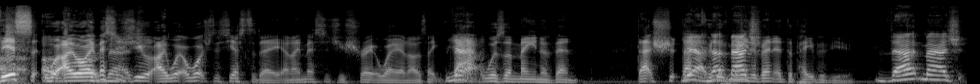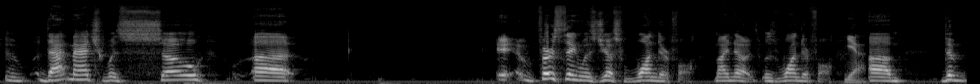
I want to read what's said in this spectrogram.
this, of- I, I messaged match. you. I, w- I watched this yesterday, and I messaged you straight away, and I was like, "That Yeah. was a main event. That should that Yeah, could that have match- main evented the pay per view." That match. That match was so. Uh, it, first thing was just wonderful. My notes was wonderful. Yeah. Um, the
